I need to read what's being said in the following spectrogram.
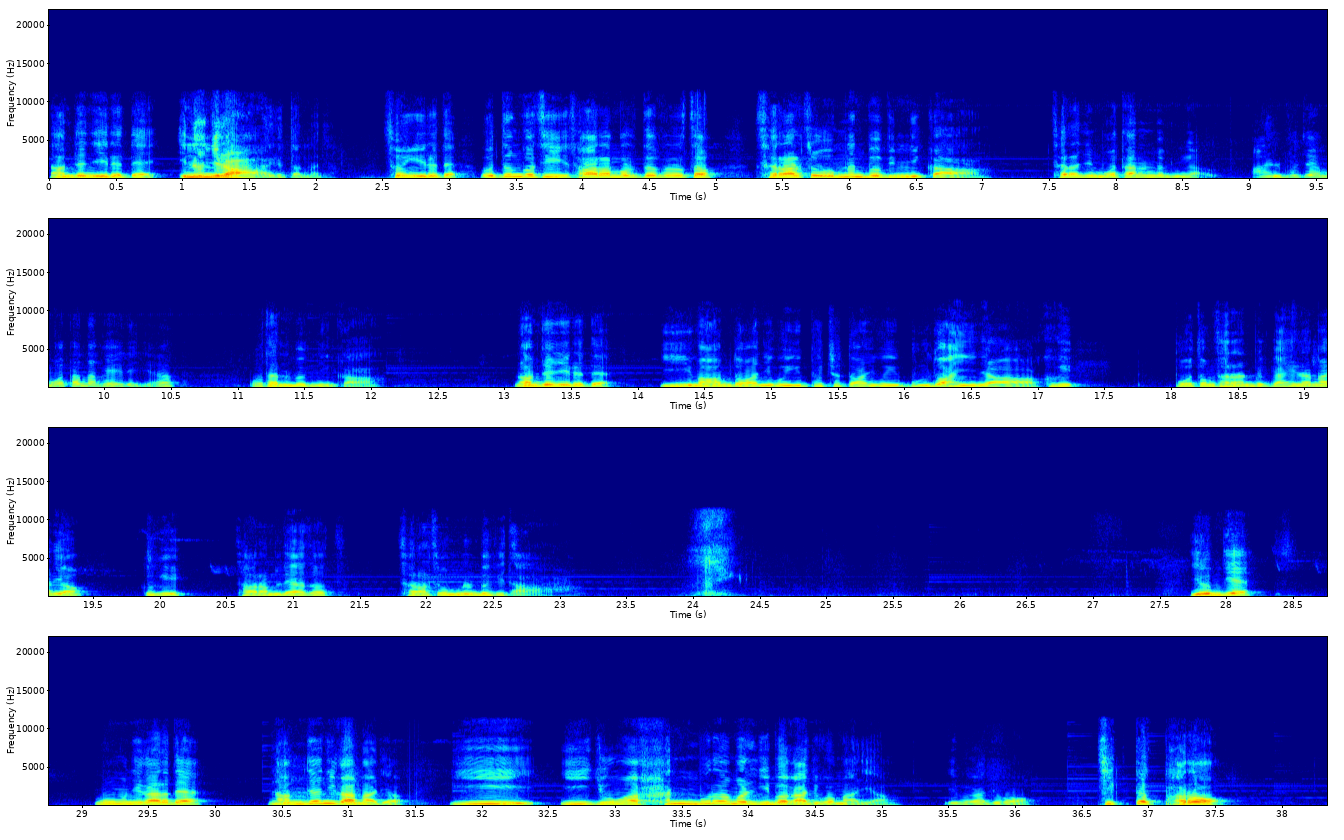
남전이 이르되 이느니라! 이랬단 말이야. 성이 이르되 어떤 것이 사람으로 더불어서 설할 수 없는 법입니까? 설하지 못하는 법입니까 아닐 뿐째 못한다고 해야 되지 어? 못하는 법입니까? 남전이 이르되 이 마음도 아니고 이 부처도 아니고 이 물도 아니냐. 그게 보통 살아는 법이 아니란 말이야. 그게 사람을 대해서 설할 수 없는 법이다. 염제 무문이 가로되 남전이가 말이야. 이, 이 중어 한 무럼을 입어가지고 말이야. 입어가지고 직덕 바로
